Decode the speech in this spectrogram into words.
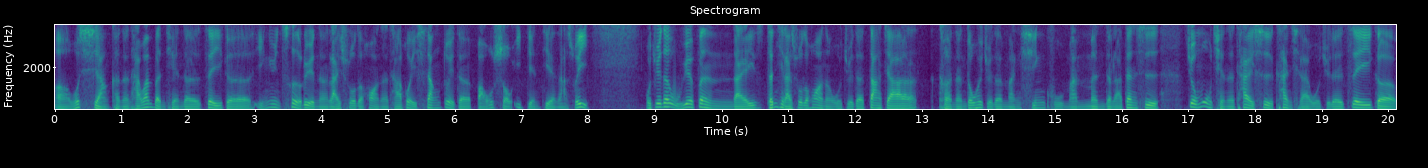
呃，我想可能台湾本田的这一个营运策略呢来说的话呢，它会相对的保守一点点啊。所以我觉得五月份来整体来说的话呢，我觉得大家。可能都会觉得蛮辛苦、蛮闷的啦。但是就目前的态势看起来，我觉得这一个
